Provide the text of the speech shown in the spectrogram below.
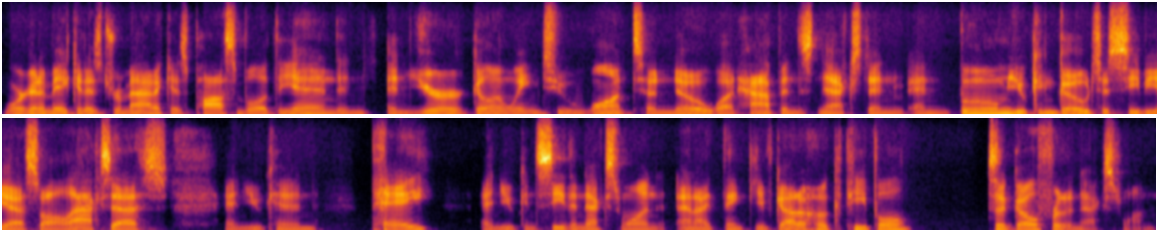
We're going to make it as dramatic as possible at the end and and you're going to want to know what happens next. And and boom you can go to CBS all access and you can pay and you can see the next one. And I think you've got to hook people to go for the next one.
